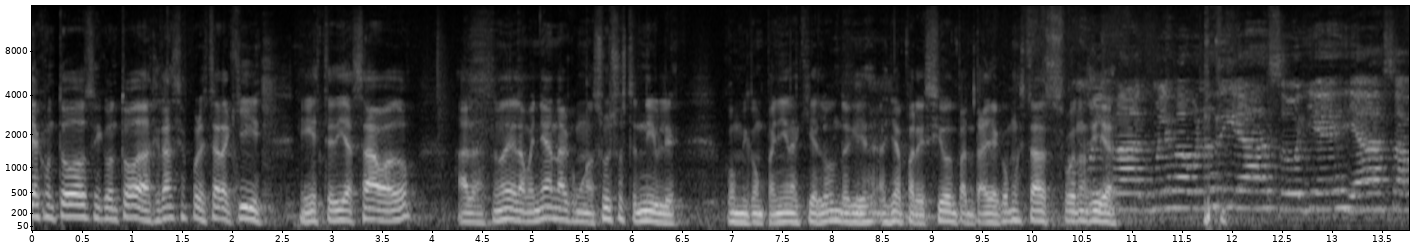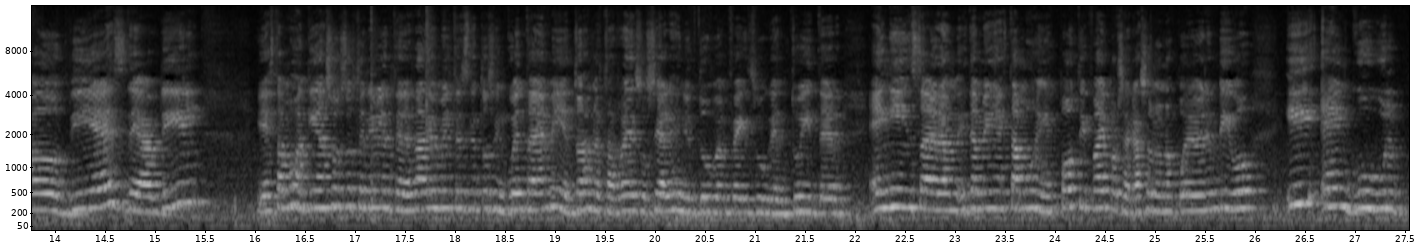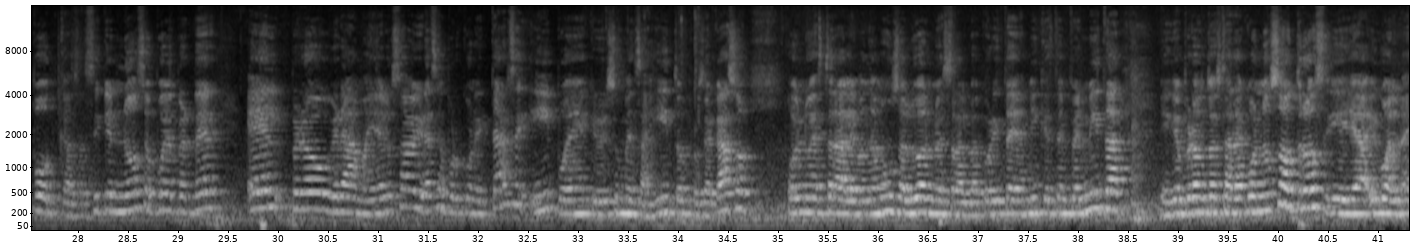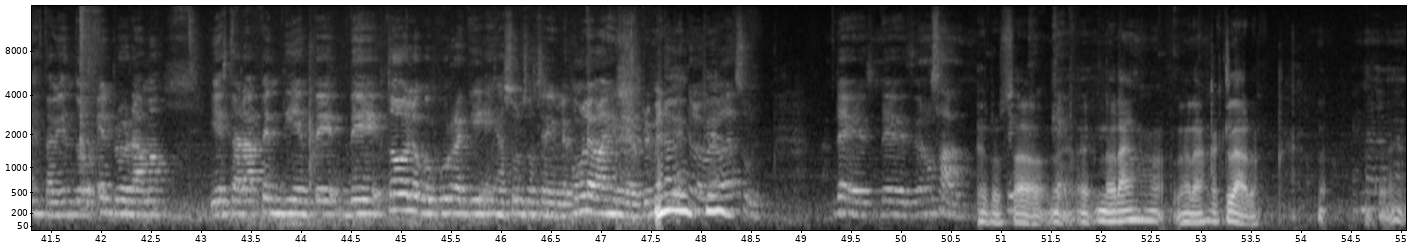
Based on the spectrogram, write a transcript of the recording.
Días con todos y con todas. Gracias por estar aquí en este día sábado a las 9 de la mañana con Azul Sostenible, con mi compañera aquí Alondra, que ya, ya apareció en pantalla. ¿Cómo estás? Buenos ¿Cómo días. Les va? ¿Cómo les va? Buenos días. Hoy es ya sábado 10 de abril y estamos aquí en Azul Sostenible en Teleradio 1350M y en todas nuestras redes sociales, en YouTube, en Facebook, en Twitter, en Instagram y también estamos en Spotify por si acaso no nos puede ver en vivo y en Google Podcast. Así que no se puede perder el programa. Ya lo sabe, gracias por conectarse y pueden escribir sus mensajitos por si acaso. Hoy nuestra, le mandamos un saludo a nuestra albacorita Yasmín que está enfermita y que pronto estará con nosotros y ella igual está viendo el programa y estará pendiente de todo lo que ocurre aquí en Azul Sostenible. ¿Cómo le va, ingeniero? Primera Bien, vez que lo veo bien. de azul. De, de, de rosado. El rosado, na- eh, naranja, naranja claro.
